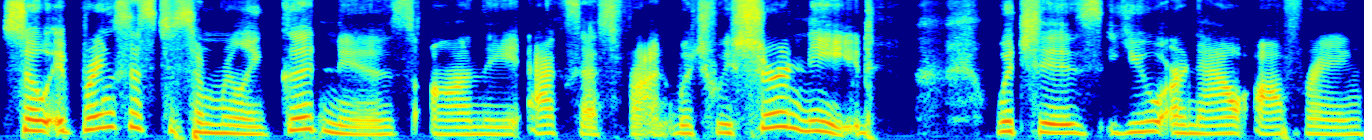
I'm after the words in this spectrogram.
So it brings us to some really good news on the access front, which we sure need which is you are now offering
